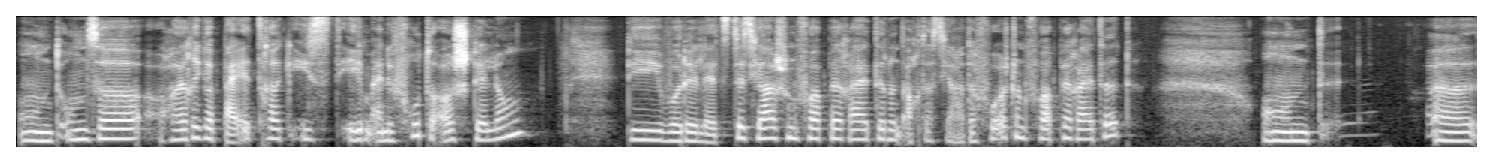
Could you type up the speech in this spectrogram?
Und unser heuriger Beitrag ist eben eine Fotoausstellung. Die wurde letztes Jahr schon vorbereitet und auch das Jahr davor schon vorbereitet. Und äh,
